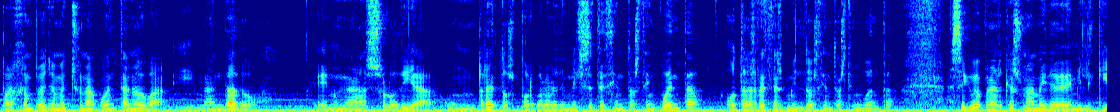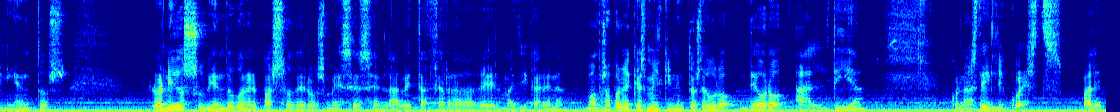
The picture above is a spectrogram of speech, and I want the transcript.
Por ejemplo, yo me he hecho una cuenta nueva y me han dado en un solo día un retos por valor de 1750, otras veces 1250, así que voy a poner que es una media de 1500. Lo han ido subiendo con el paso de los meses en la beta cerrada del Magic Arena. Vamos a poner que es 1500 de oro, de oro al día con las Daily Quests, ¿vale?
